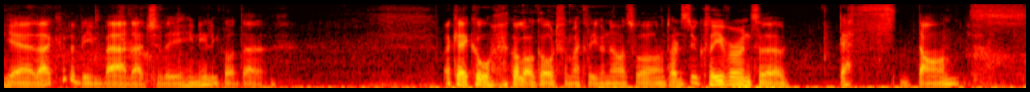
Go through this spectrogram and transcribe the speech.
yeah, that could have been bad actually. He nearly got that. Okay, cool. I got a lot of gold for my cleaver now as well. Do I just do cleaver into Death's Dance?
